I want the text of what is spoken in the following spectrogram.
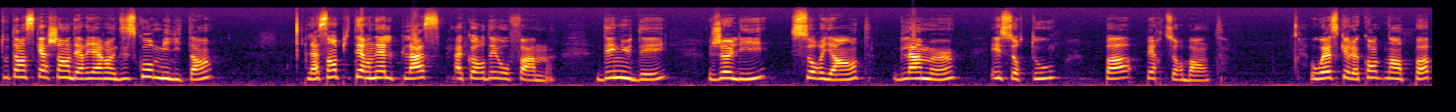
tout en se cachant derrière un discours militant, la sempiternelle place accordée aux femmes, dénudées, jolies, souriantes, glamour et surtout pas perturbantes? Ou est-ce que le contenant pop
